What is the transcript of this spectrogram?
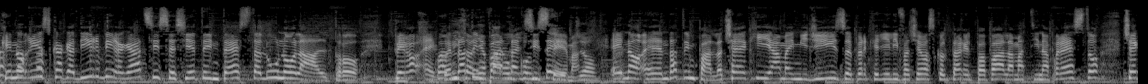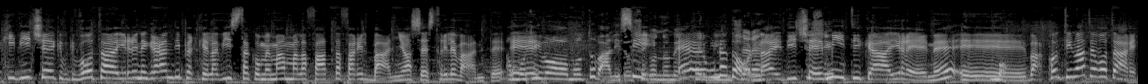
che non riesco a dirvi ragazzi se siete in testa l'uno o l'altro, però ecco Qua è andato in palla il sistema. Eh no, è andato in palla, c'è chi ama i Migis perché glieli faceva ascoltare il papà la mattina presto, c'è chi dice che vota Irene Grandi perché l'ha vista come mamma l'ha fatta fare il bagno a Sestri Levante. Un E- motivo molto valido, sì, secondo me. È una vincere. donna e dice Sì, Boh. mitica Irene. E va, continuate a votare.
